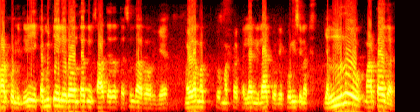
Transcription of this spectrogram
ಮಾಡ್ಕೊಂಡಿದ್ದೀವಿ. ಈ ಕಮಿಟಿಯಲ್ಲಿ ಇರುವಂತ ನೀವು ಸಾಧ್ಯದ ತಹಸೀಲ್ದಾರ್ ಅವರಿಗೆ, ಮಹಿಳಾ ಮತ್ತು ಮಕ್ಕಳ ಕಲ್ಯಾಣ ಇಲಾಖೆಯವರಿಗೆ, ಪೊಲೀಸ್ ಇಲಾಖೆ ಎಲ್ಲರೂ ಮಾಡ್ತಾ ಇದ್ದಾರೆ.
